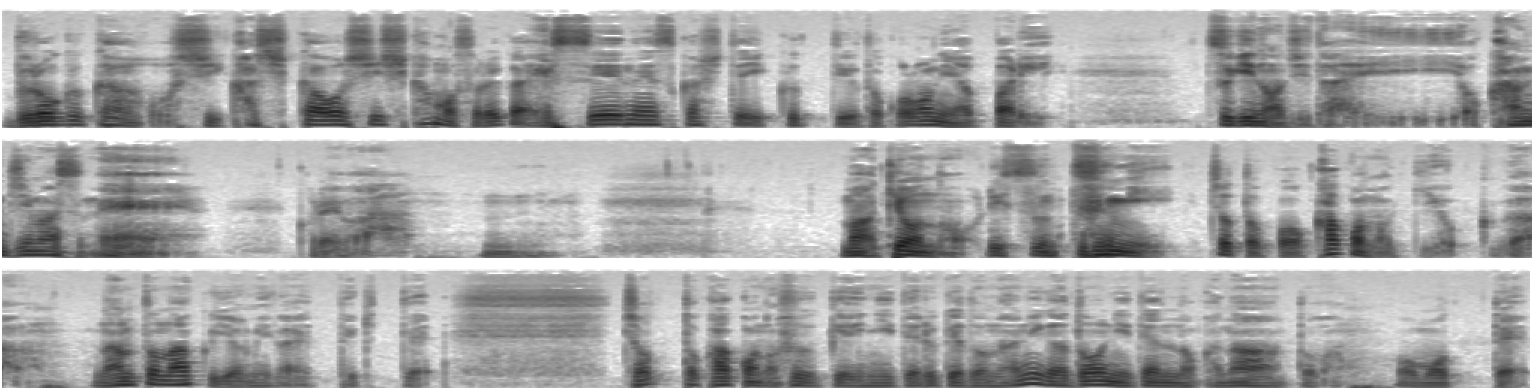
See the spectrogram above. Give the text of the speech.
ブログ化をし可視化をししかもそれが SNS 化していくっていうところにやっぱり次の時代を感じますね。これは。うん、まあ今日の「Listen to Me」ちょっとこう過去の記憶がなんとなく蘇ってきてちょっと過去の風景に似てるけど何がどう似てんのかなと思って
